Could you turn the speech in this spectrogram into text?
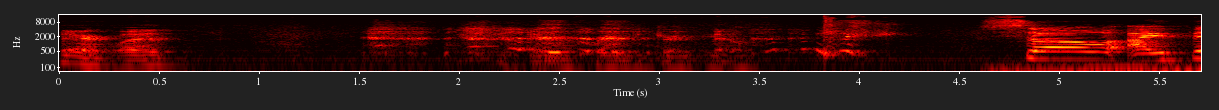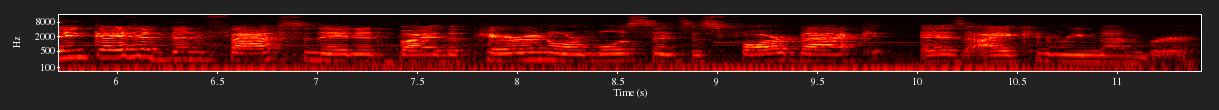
There it went. I'm afraid to drink now. So, I think I have been fascinated by the paranormal since as far back as I can remember.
